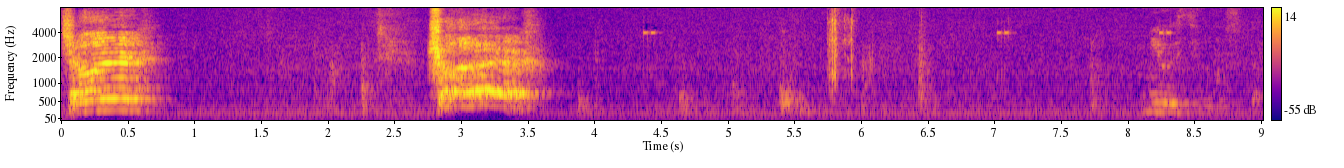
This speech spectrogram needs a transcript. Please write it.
Человек! Человек! Милостивый государь.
